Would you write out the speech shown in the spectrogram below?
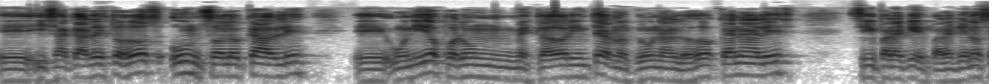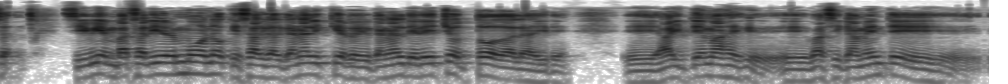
y sacar de estos dos un solo cable unidos por un mezclador interno que unan los dos canales. ¿Sí? ¿Para qué? Para que no si bien va a salir el mono, que salga el canal izquierdo y el canal derecho todo al aire. Eh, hay temas eh, básicamente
